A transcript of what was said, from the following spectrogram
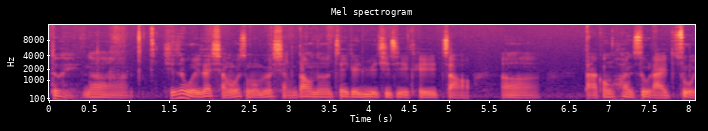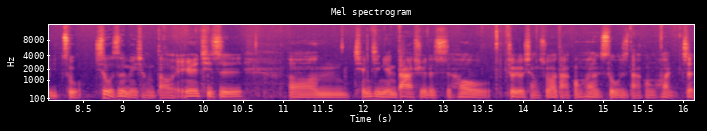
对，那其实我也在想，为什么我没有想到呢？这个月其实也可以找呃打工换宿来做一做。其实我真的没想到诶，因为其实嗯、前几年大学的时候就有想说要打工换宿或是打工换证，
